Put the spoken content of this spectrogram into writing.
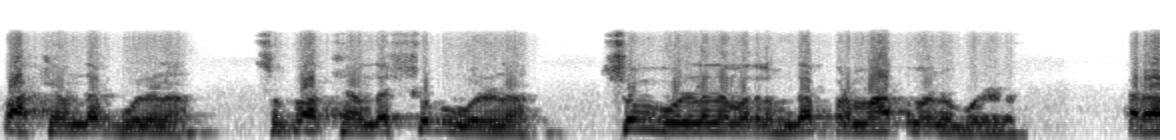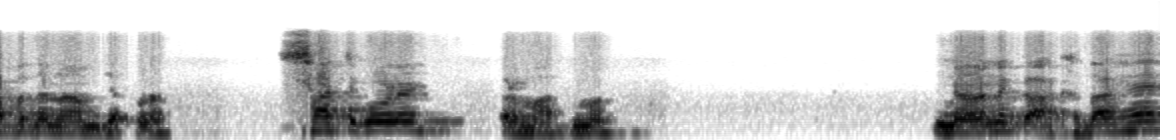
ਭਾਖਿਆ ਹੁੰਦਾ ਬੋਲਣਾ, ਸੁਭਾਖਿਆ ਹੁੰਦਾ ਸ਼ੁਭ ਬੋਲਣਾ। ਸ਼ੁਭ ਬੋਲਣ ਦਾ ਮਤਲਬ ਹੁੰਦਾ ਪ੍ਰਮਾਤਮਾ ਨੂੰ ਬੋਲਣਾ, ਰੱਬ ਦਾ ਨਾਮ ਜਪਣਾ। ਸੱਚ ਕੌਣ ਹੈ? ਪ੍ਰਮਾਤਮਾ। ਨਾਨਕ ਆਖਦਾ ਹੈ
